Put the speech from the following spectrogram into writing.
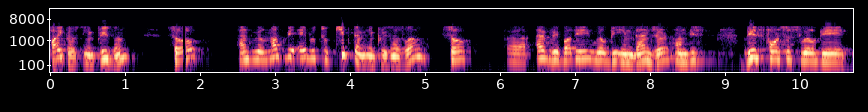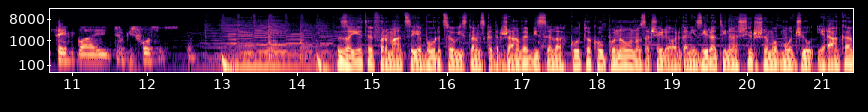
fighters in prison. So, and will not be able to keep them in prison as well. So uh, everybody will be in danger, and this, these forces will be saved by Turkish forces. Zajete formacije borcev islamske države bi se lahko tako ponovno začele organizirati na širšem območju Iraka,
